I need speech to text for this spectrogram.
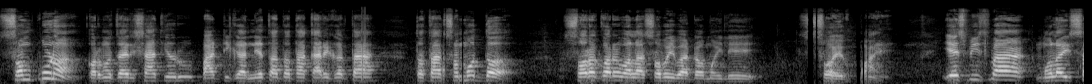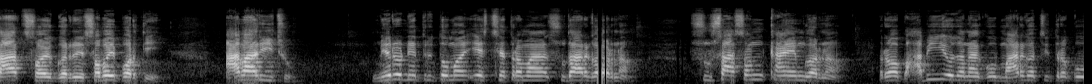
सम्पूर्ण कर्मचारी साथीहरू पार्टीका नेता तथा कार्यकर्ता तथा सम्बद्ध सरकारवाला सबैबाट मैले सहयोग पाएँ। यसबिचमा मलाई साथ सहयोग गर्ने सबैप्रति आभारी छु। मेरो नेतृत्वमा यस क्षेत्रमा सुधार गर्न सुशासन कायम गर्न र भावी योजनाको मार्गचित्रको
